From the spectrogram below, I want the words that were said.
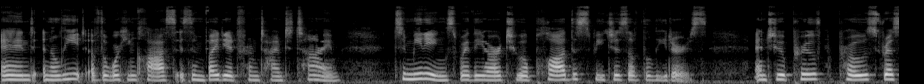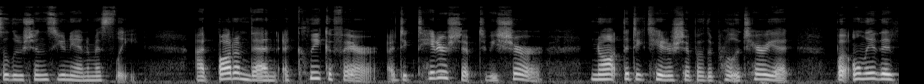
and an elite of the working class is invited from time to time to meetings where they are to applaud the speeches of the leaders and to approve proposed resolutions unanimously at bottom, then, a clique affair, a dictatorship to be sure, not the dictatorship of the proletariat, but only the,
